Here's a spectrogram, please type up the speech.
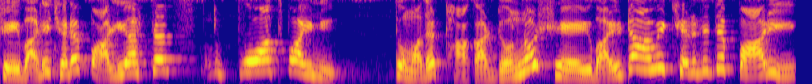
সেই বাড়ি ছেড়ে পালিয়ে আসতে পথ পাইনি। তোমাদের থাকার জন্য সেই বাড়িটা আমি ছেড়ে দিতে পারি।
